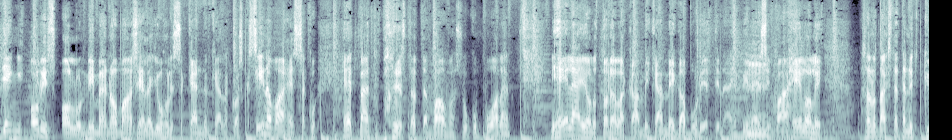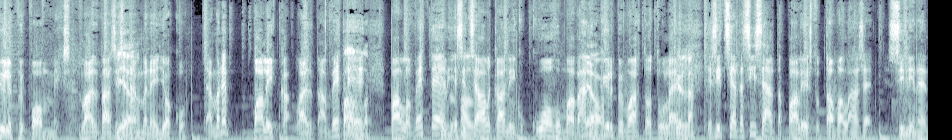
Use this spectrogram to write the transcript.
jengi olisi ollut nimenomaan siellä juhlissa kännykällä, koska siinä vaiheessa, kun he päätti paljastaa tämän vauvan sukupuolen, niin heillä ei ollut todellakaan mikään megabudjetti näihin bileisiin, mm. vaan heillä oli sanotaanko tätä nyt kylpypommiksi? Laitetaan siis tämmönen joku, tämmönen palikka, laitetaan veteen, pallo, pallo veteen ja sitten se alkaa niinku kuohumaan, vähän Joo. kuin kylpyvahtoa tulee. Kyllä. Ja sitten sieltä sisältä paljastuu tavallaan se sininen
